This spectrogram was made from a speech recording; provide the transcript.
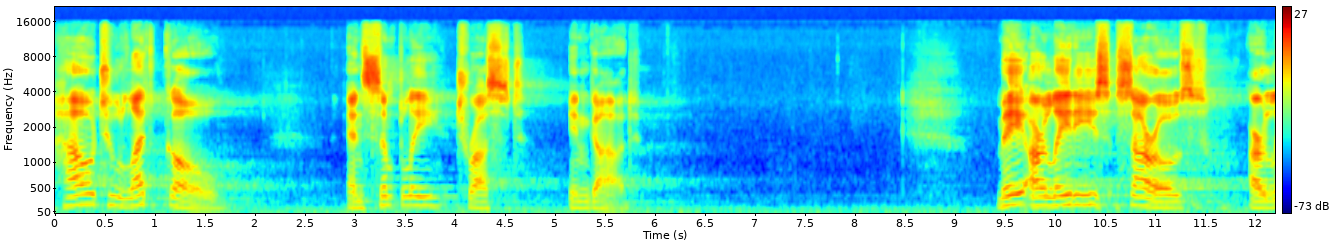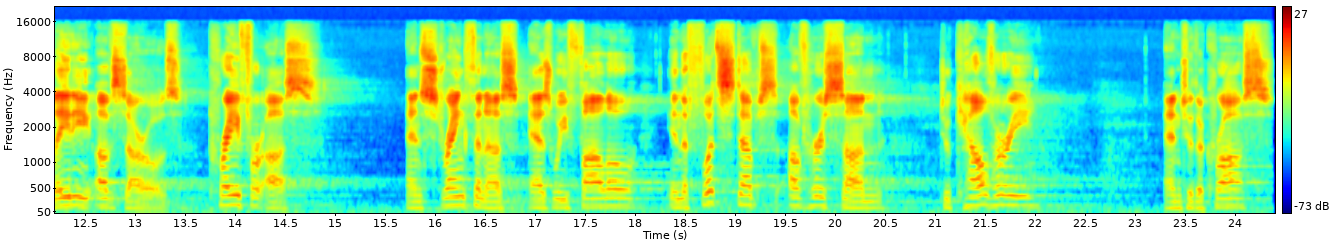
how to let go and simply trust in God. May Our Lady's sorrows, Our Lady of Sorrows, pray for us and strengthen us as we follow in the footsteps of her Son to Calvary and to the cross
